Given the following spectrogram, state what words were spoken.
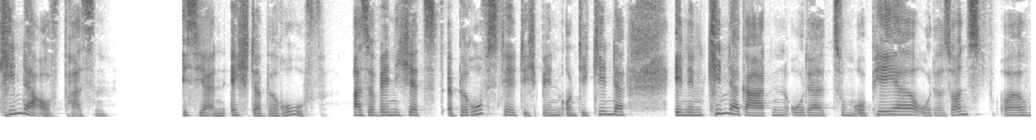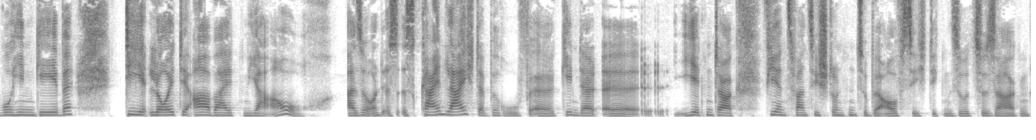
Kinder aufpassen ist ja ein echter Beruf. Also wenn ich jetzt äh, berufstätig bin und die Kinder in einem Kindergarten oder zum Au-pair oder sonst äh, wohin gebe, die Leute arbeiten ja auch. Also und es ist kein leichter Beruf, äh, Kinder äh, jeden Tag 24 Stunden zu beaufsichtigen sozusagen.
